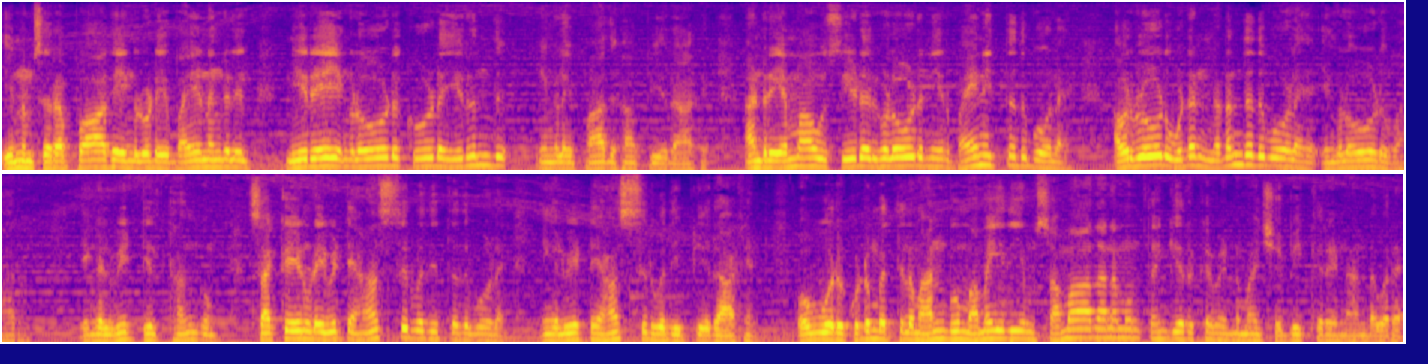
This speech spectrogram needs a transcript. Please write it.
இன்னும் சிறப்பாக எங்களுடைய பயணங்களில் நீரே எங்களோடு கூட இருந்து எங்களை பாதுகாப்பீராக. அன்று எம்மாவு சீடர்களோடு நீர் பயணித்தது போல அவர்களோடு உடன் நடந்தது போல எங்களோடு வாரும். எங்கள் வீட்டில் தங்கும் சக்கையனுடைய வீட்டை ஆசிர்வதித்தது போல எங்கள் வீட்டை ஆசிர்வதிப்பீராக. ஒவ்வொரு குடும்பத்திலும் அன்பும் அமைதியும் சமாதானமும் தங்கியிருக்க வேண்டுமாய் செபிக்கிறேன் ஆண்டவரே.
